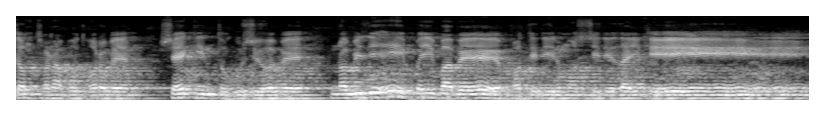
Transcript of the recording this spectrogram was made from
যন্ত্রণা বোধ করবেন, সে কিন্তু খুশি হবে। নবীজি এই এইভাবে প্রতিদিন মসজিদে যাইতেন।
